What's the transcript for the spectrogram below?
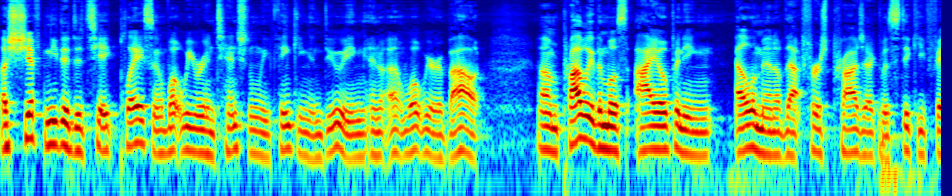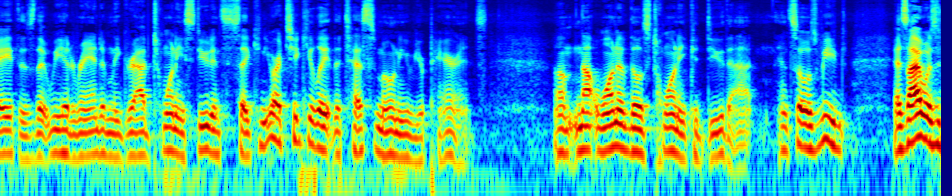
a shift needed to take place in what we were intentionally thinking and doing, and uh, what we were about. Um, probably the most eye-opening element of that first project with Sticky Faith is that we had randomly grabbed 20 students and said, "Can you articulate the testimony of your parents?" Um, not one of those 20 could do that. And so as we, as I was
